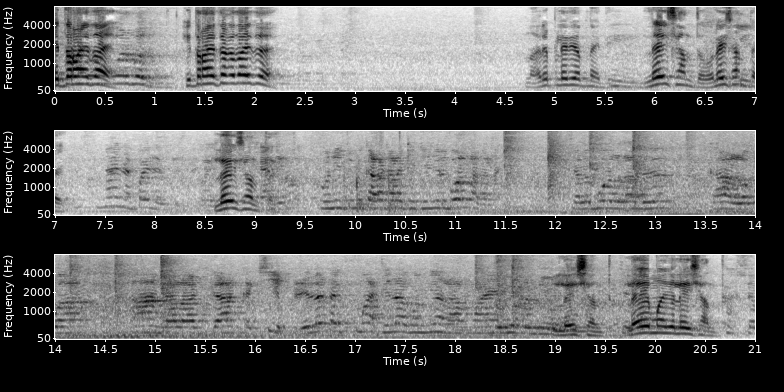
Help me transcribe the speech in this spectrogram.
इथं राहायचं आहे. वर बघ. इथं राहायचं का जायचं? रिप्लाय देत नाही ती. लय शांत हो, लय शांत आहे. नाही नाही पहिले लय शांत आहे. कोणी तुम्ही काळा काळा किती बोलला का नाही? त्याला बोलला अंगाला माती लागून लय शांत लय म्हणजे लय शांत. कसं.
